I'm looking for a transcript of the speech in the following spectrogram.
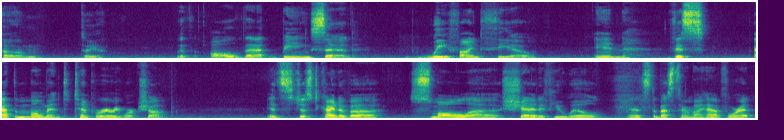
Um, so yeah. With all that being said, we find Theo in this, at the moment, temporary workshop. It's just kind of a small uh, shed, if you will. It's the best term I have for it.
